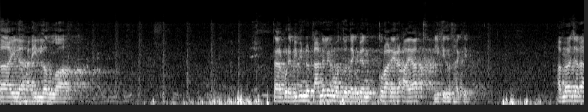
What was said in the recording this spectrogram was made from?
লা ইলাহা ইল্লাল্লাহ। তারপরে বিভিন্ন টানেলের মধ্যে দেখবেন কোরআনের আয়াত লিখিত থাকে। আপনারা যারা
